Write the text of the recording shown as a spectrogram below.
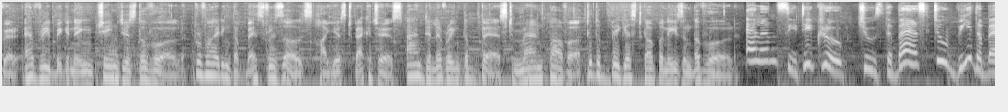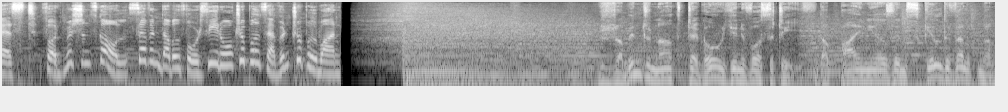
where every beginning changes the world, providing the best results, highest packages, and delivering the best manpower to the biggest companies in the world. LNCT Group. Choose the best to be the best. For admissions call 7440 777 Rabindranath Tagore University, the pioneers in skill development,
